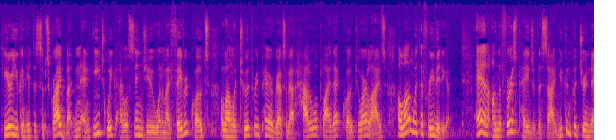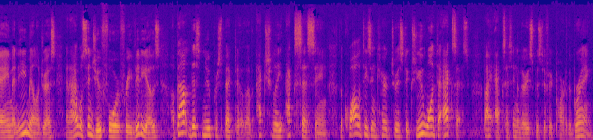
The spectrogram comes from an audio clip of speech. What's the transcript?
Here you can hit the subscribe button, and each week I will send you one of my favorite quotes, along with two or three paragraphs about how to apply that quote to our lives, along with a free video. And on the first page of the site, you can put your name and email address, and I will send you four free videos about this new perspective of actually accessing the qualities and characteristics you want to access by accessing a very specific part of the brain.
